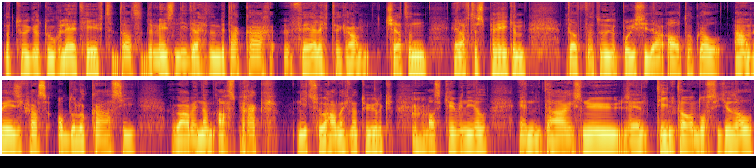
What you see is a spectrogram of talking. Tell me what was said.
natuurlijk ertoe geleid heeft dat de mensen die dachten met elkaar veilig te gaan chatten en af te spreken, dat natuurlijk de politie daar altijd ook wel aanwezig was op de locatie waar men dan afsprak. Niet zo handig natuurlijk als crimineel. En daar is nu, zijn tientallen dossiers al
